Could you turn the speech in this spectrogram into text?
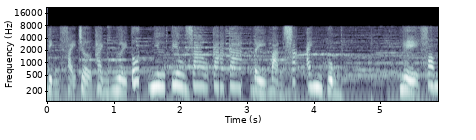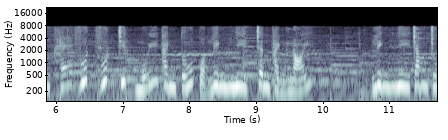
định phải trở thành người tốt như tiêu giao ca ca, đầy bản sắc anh hùng. Nghệ Phong khẽ vuốt vuốt chiếc mũi thanh tú của Linh Nhi, chân thành nói. Linh Nhi chăm chú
